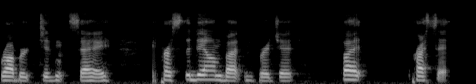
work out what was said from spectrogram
Robert didn't say. Press the down button, Bridget. But press it.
